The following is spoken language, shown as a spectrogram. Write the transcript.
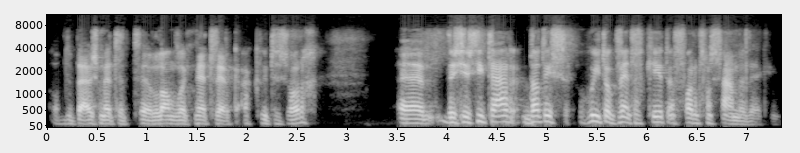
op de buis met het Landelijk Netwerk Acute Zorg. Uh, dus je ziet daar, dat is hoe je het ook went of keert, een vorm van samenwerking.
